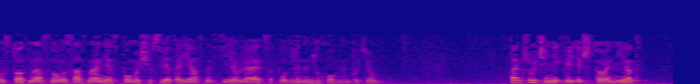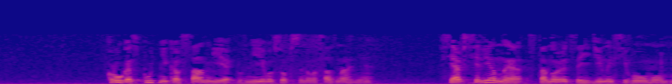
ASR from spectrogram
пустотной основы сознания с помощью света ясности является подлинным духовным путем. Также ученик видит, что нет круга спутников санги вне его собственного сознания. Вся Вселенная становится единой с его умом.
